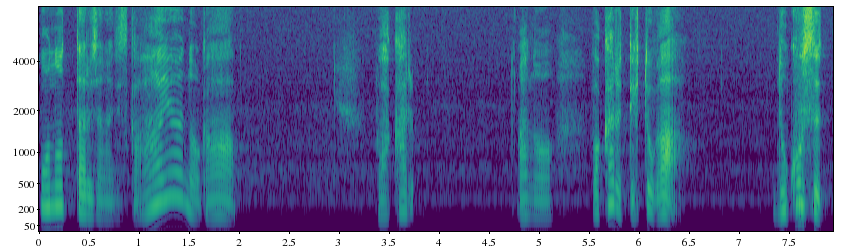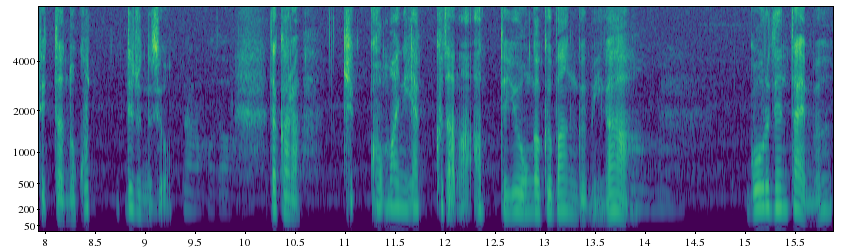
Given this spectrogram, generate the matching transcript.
ものってあるじゃないですか。ああいうのが分かる。あの分かるって人が残すって言ったら残ってるんですよ。なるほど、だから結構マニアックだなっていう音楽番組がゴールデンタイム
